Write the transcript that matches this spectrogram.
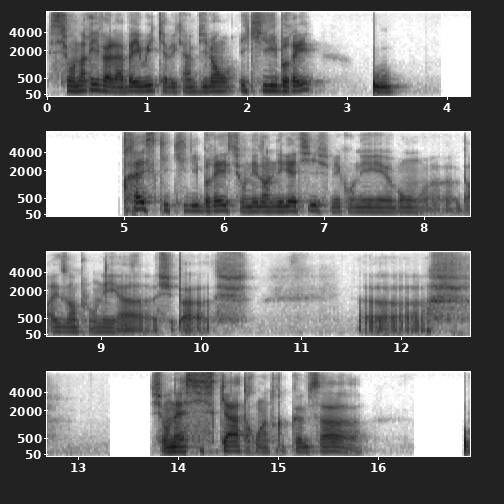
si on arrive à la bye week avec un bilan équilibré, ou presque équilibré si on est dans le négatif, mais qu'on est, bon, par exemple, on est à, je sais pas, euh, si on est à 6-4 ou un truc comme ça, euh,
